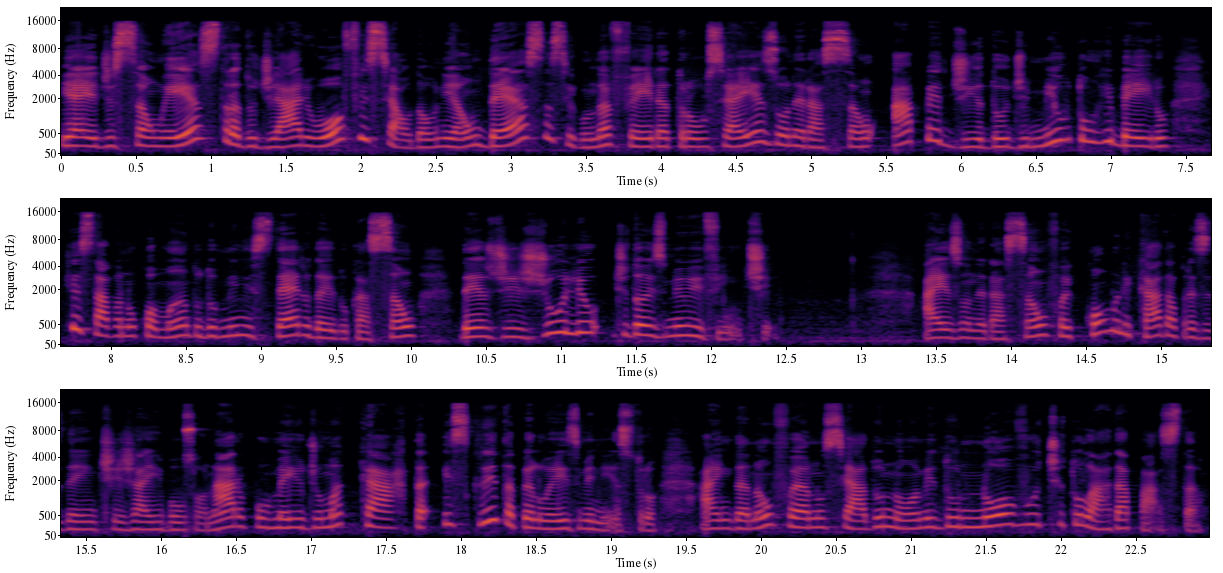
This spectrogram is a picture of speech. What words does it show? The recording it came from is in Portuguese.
E a edição extra do Diário Oficial da União desta segunda-feira trouxe a exoneração a pedido de Milton Ribeiro, que estava no comando do Ministério da Educação desde julho de 2020. A exoneração foi comunicada ao presidente Jair Bolsonaro por meio de uma carta escrita pelo ex-ministro. Ainda não foi anunciado o nome do novo titular da pasta.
